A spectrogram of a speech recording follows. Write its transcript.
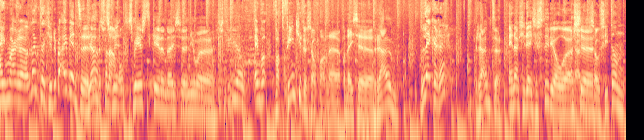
hey, maar uh, leuk dat je erbij bent uh, ja, Dennis, vanavond. Het is mijn eerste keer in deze nieuwe studio. En wat, vind je er zo van, uh, van deze... Ruim. Lekker, hè? Ruimte. En als je deze studio je... zo ziet, dan,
